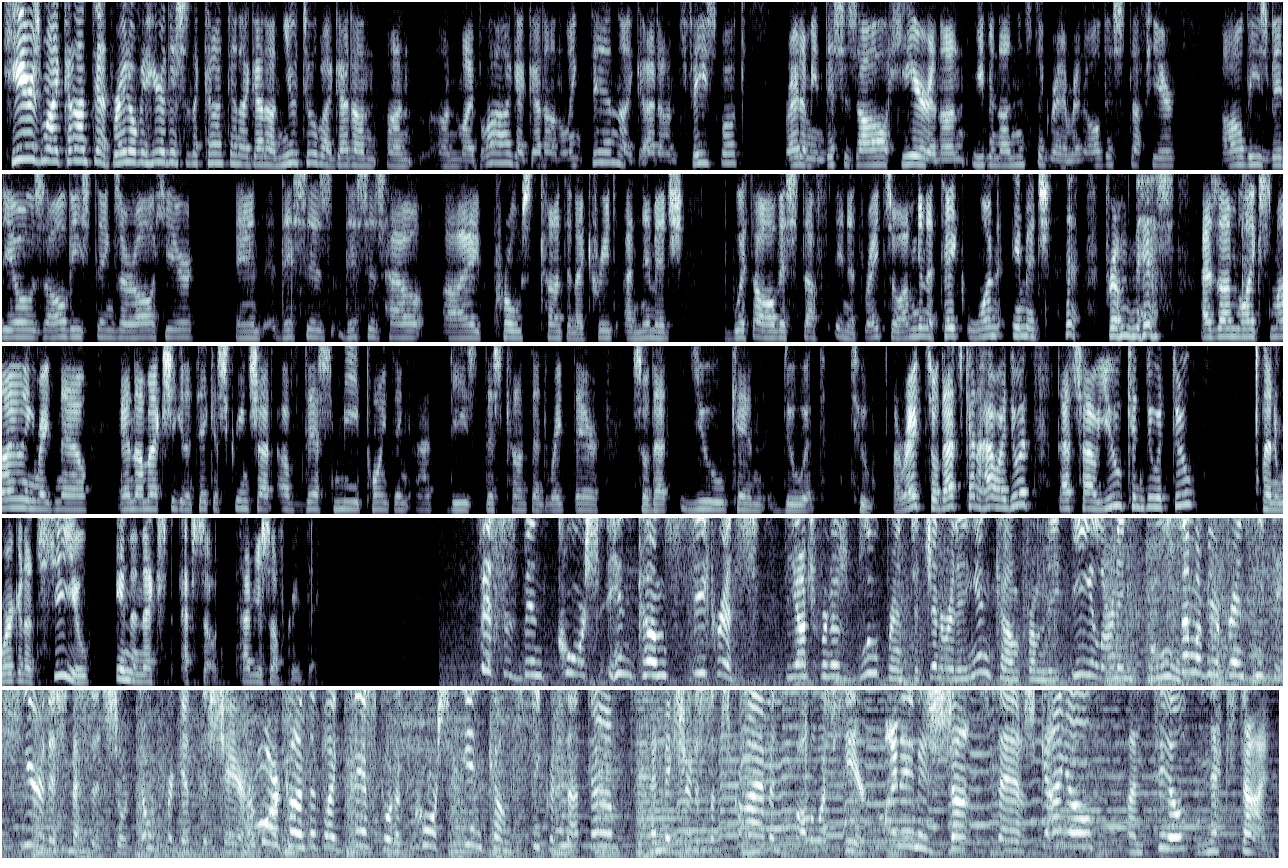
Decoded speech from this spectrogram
here's my content. Right over here this is the content I got on YouTube I got on on on my blog I got on LinkedIn I got on Facebook right? I mean this is all here and on even on Instagram right? All this stuff here all these videos all these things are all here. And this is this is how I post content. I create an image with all this stuff in it right? So I'm going to take one image from this as I'm like smiling right now and I'm actually going to take a screenshot of this me pointing at these this content right there so that you can do it too all right? So that's kind of how I do it. That's how you can do it too. And we're going to see you in the next episode. Have yourself a great day. This has been course income secrets the entrepreneur's blueprint to generating income from the e-learning boom. Some of your friends need to hear this message, so don't forget to share. For more content like this, go to CourseIncomeSecrets.com and make sure to subscribe and follow us here. My name is Jean-Serge Gagnon. Until next time.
